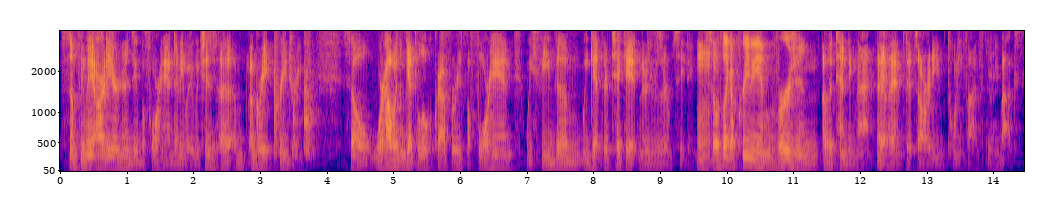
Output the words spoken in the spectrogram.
something they already are going to do beforehand anyway, which is a, a great pre-drink. So we're helping them get to local craft breweries beforehand. We feed them, we get their ticket, and there's reserved seating. So it's like a premium version of attending that event that's already 25, 30 bucks.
